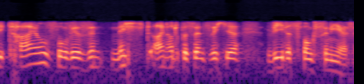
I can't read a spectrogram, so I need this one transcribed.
Details, wo wir sind nicht 100% sicher, wie das funktioniert.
